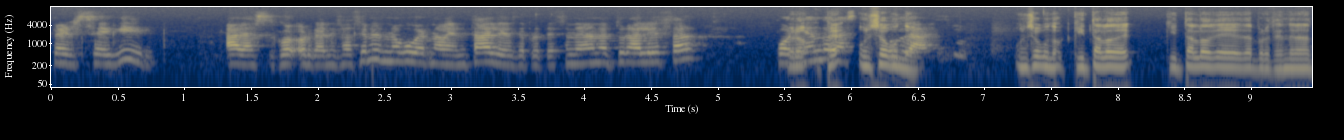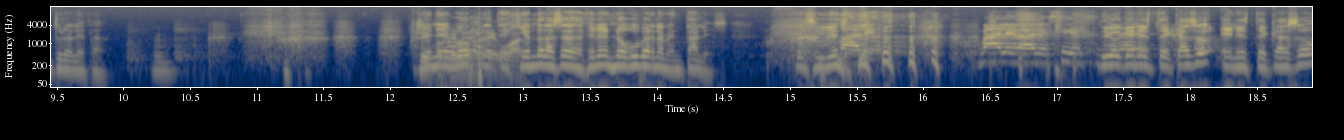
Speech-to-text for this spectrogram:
perseguir a las organizaciones no gubernamentales de protección de la naturaleza poniendo las un segundo, un segundo, quítalo de, quítalo de, de protección de la naturaleza. Viene Vox protegiendo las asociaciones no gubernamentales. Vale, vale, vale, sí. Digo que en este caso, en este caso,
